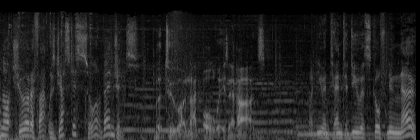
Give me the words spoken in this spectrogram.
Still not sure if that was justice or vengeance. The two are not always at odds. What do you intend to do with Skofnung now?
